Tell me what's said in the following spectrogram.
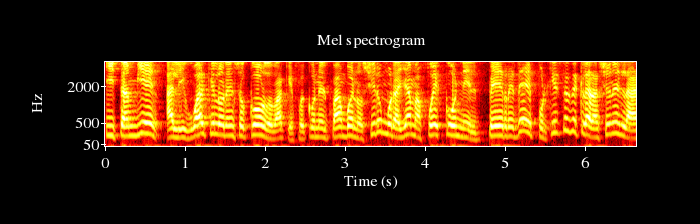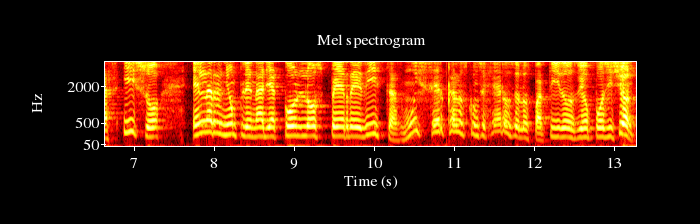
y también, al igual que Lorenzo Córdoba, que fue con el PAN, bueno, Ciro Murayama fue con el PRD, porque estas declaraciones las hizo en la reunión plenaria con los perredistas, muy cerca a los consejeros de los partidos de oposición.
